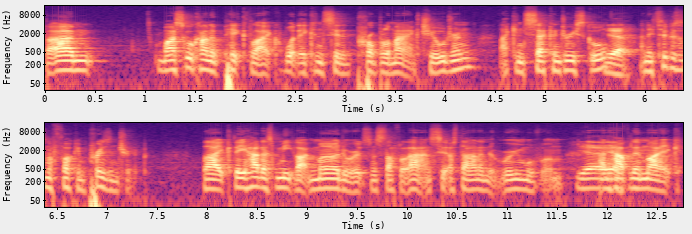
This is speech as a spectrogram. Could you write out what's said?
But um, my school kind of picked like what they considered problematic children, like in secondary school. Yeah. And they took us on a fucking prison trip. Like they had us meet like murderers and stuff like that, and sit us down in a room with them, Yeah, and yeah. have them like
